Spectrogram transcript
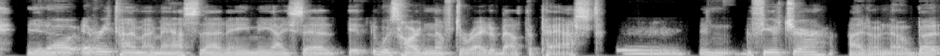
you know, every time I'm asked that, Amy, I said it was hard enough to write about the past. Mm. In the future, I don't know. But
